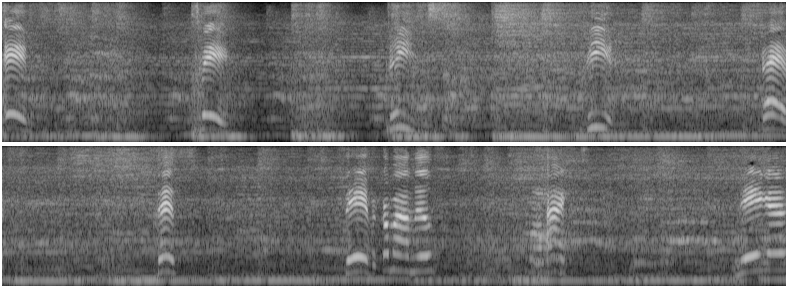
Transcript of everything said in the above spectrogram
1, 2, 3, 4, 5, 6, 7. Kom aan, Niels. 8, 9,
